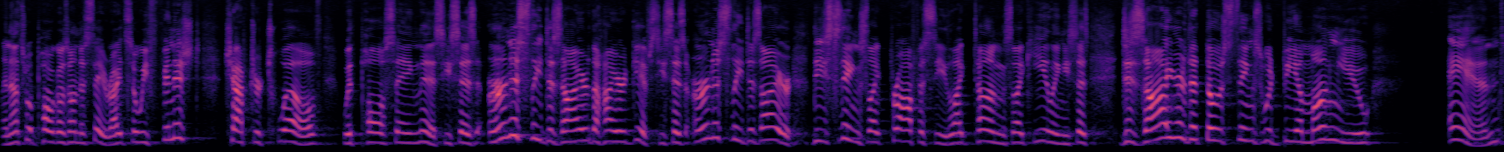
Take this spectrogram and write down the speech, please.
And that's what Paul goes on to say, right? So we finished chapter 12 with Paul saying this. He says, earnestly desire the higher gifts. He says, earnestly desire these things like prophecy, like tongues, like healing. He says, desire that those things would be among you, and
